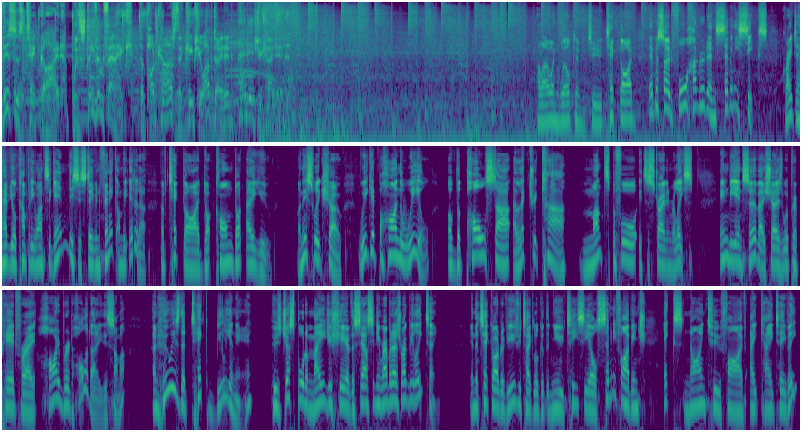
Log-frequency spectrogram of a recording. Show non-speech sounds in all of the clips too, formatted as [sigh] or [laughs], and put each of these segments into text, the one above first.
This is Tech Guide with Stephen Fenech, the podcast that keeps you updated and educated. Hello and welcome to Tech Guide, episode 476. Great to have your company once again. This is Stephen Fenech. I'm the editor of techguide.com.au. On this week's show, we get behind the wheel of the Polestar electric car months before its Australian release. NBN survey shows we're prepared for a hybrid holiday this summer. And who is the tech billionaire who's just bought a major share of the South Sydney Rabbitohs rugby league team? In the Tech Guide reviews, we take a look at the new TCL 75 inch X925 8K TV.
